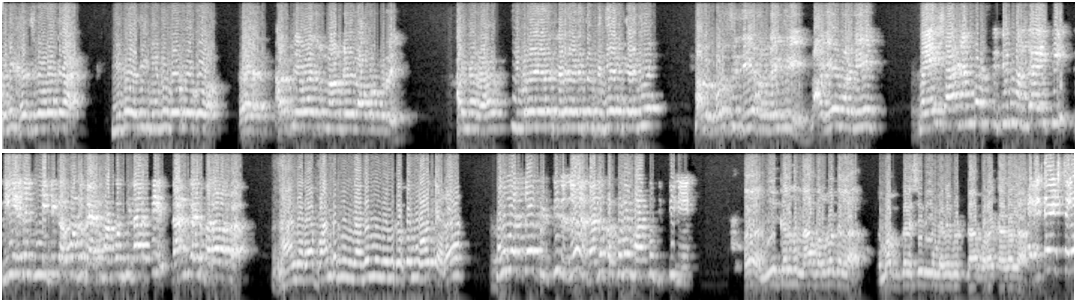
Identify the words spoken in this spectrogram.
ಮನೆ ಖರ್ಚು ನೋಡಕ ನೀನು ಅದಿ ನೀನು ನೋಡ್ಬೇಕು. ಹತ್ತು ನಿವಾಸ ನನ್ನ ಕಡೆ ಆಗ್ಬಿಡ್ಬಿಡ್ರಿ ಹಂಗಾರ ಇವರ ಏನು ಕಡಿಮೆ ಆಗಿತ್ತಂತ ನೀ ಏನ್ ಕೇಳಿ ನನ್ನ ಪರಿಸ್ಥಿತಿ ಹಂಗೈತ್ರಿ ನಾ ಏನ್ ಮಾಡ್ಲಿ? ಮಹೇಶ ನನ್ ಪರಿಸ್ಥಿತಿ ಹಂಗ ಐತಿ. ನೀ ಏನೈತಿ ನೀತಿ ಕರ್ಕೊಂಡು ಬ್ಯಾಗ್ ಮಾಡ್ಕೊಂಡ್ ತಿನ್ನಾತಿ ನನ್ ಕೈ ಬರವಲ್ಲ ಹಂಗಾರ ಬಂದ್ರ ನಿನ್ ಗಂಡನ ನಿನ್ ಕರ್ಕೊಂಡ್ ಹೋಗ್ಯಾರ ಹೂ ಮತ್ತೆ ಬಿಡ್ತೀನಿ ನಾನು. ಕರ್ಕೊಂಡು ಮಾಡ್ಕೊಂಡ್ ತಿಂತೀನಿ ಹಾ ನೀ ಕರೆದ ನಾ ಬರ್ಬೇಕಲ್ಲ. ನಮ್ಮಪ್ಪ ಕಳಿಸಿದ್ ಈ ಮನೆ ಬಿಟ್ಟು ನಾ ಬರಕ್ ಆಗಲ್ಲ. ಅದಕ್ಕೆ ಇಷ್ಟೆಲ್ಲ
